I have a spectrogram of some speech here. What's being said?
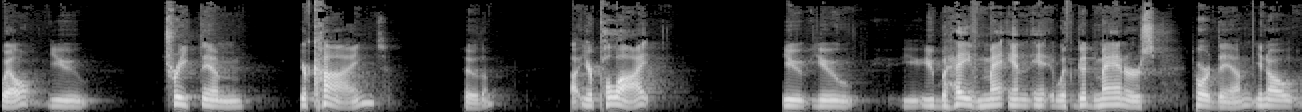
Well, you treat them, you're kind to them, uh, you're polite, you, you, you behave in, in, with good manners toward them. You know,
